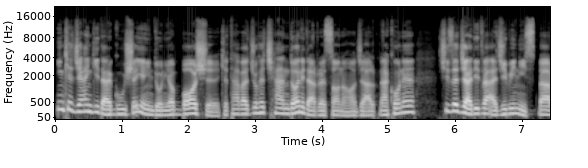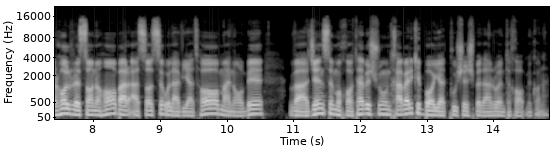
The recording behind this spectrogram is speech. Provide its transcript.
اینکه جنگی در گوشه این دنیا باشه که توجه چندانی در رسانه ها جلب نکنه چیز جدید و عجیبی نیست. به حال رسانه ها بر اساس اولویت ها، منابع و جنس مخاطبشون خبری که باید پوشش بدن رو انتخاب می‌کنن.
